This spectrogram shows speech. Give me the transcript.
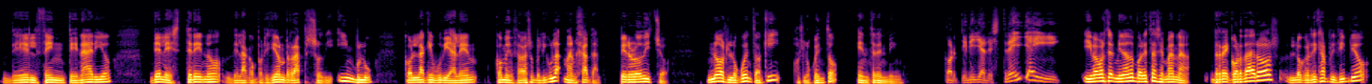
del centenario del estreno de la composición Rhapsody in Blue con la que Woody Allen comenzaba su película Manhattan. Pero lo dicho, no os lo cuento aquí, os lo cuento en Trending. Cortinilla de estrella y... Y vamos terminando por esta semana. Recordaros lo que os dije al principio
